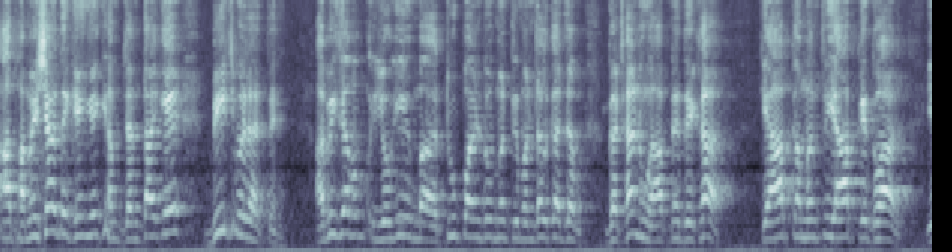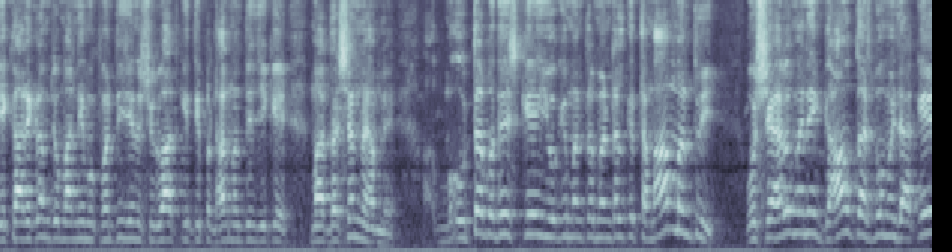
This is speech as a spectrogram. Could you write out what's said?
आप हमेशा देखेंगे कि हम जनता के बीच में रहते हैं। अभी जब योगी टू पॉइंट मंत्रिमंडल का जब गठन हुआ, आपने देखा कि आपका मंत्री आपके द्वार, ये कार्यक्रम जो माननीय मुख्यमंत्री जी ने शुरुआत की थी, प्रधानमंत्री जी के मार्गदर्शन में हमने, उत्तर प्रदेश के योगी मंत्रिमंडल के तमाम मंत्री वो शहरों में नहीं गाँव कस्बों में जाके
